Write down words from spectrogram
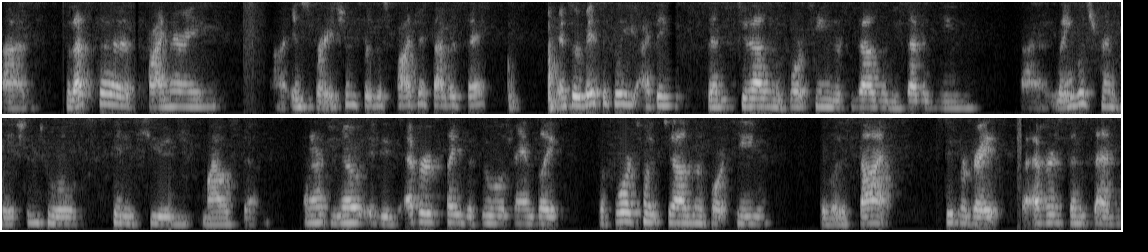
Uh, so that's the primary uh, inspiration for this project, I would say. And so basically, I think since 2014 or 2017, uh, language translation tools hit a huge milestone. And I don't know if you know if you've ever played with Google Translate before 2014, it was not super great, but ever since then,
